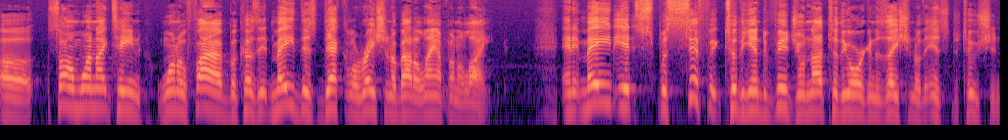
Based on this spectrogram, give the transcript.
uh, Psalm 119, 105, because it made this declaration about a lamp and a light. And it made it specific to the individual, not to the organization or the institution.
